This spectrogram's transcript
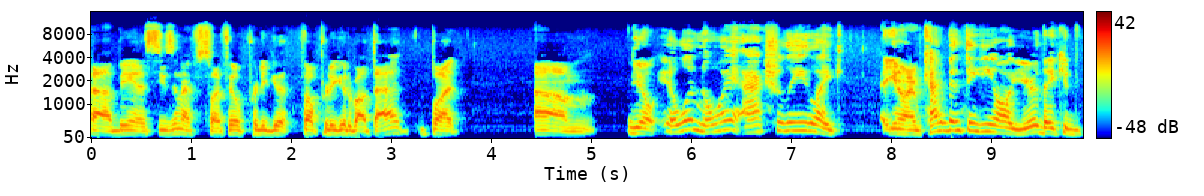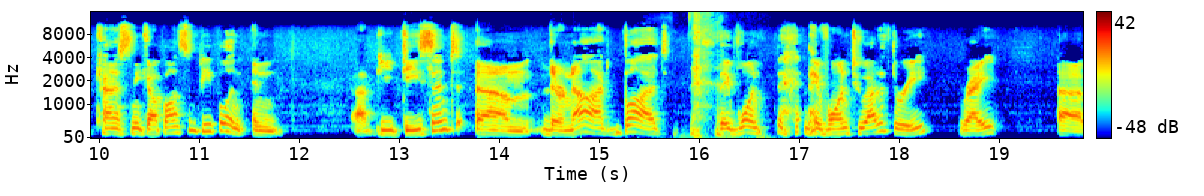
uh, being a season, I, so I feel pretty good. Felt pretty good about that. But um, you know, Illinois actually like you know I've kind of been thinking all year they could kind of sneak up on some people and. and uh, be decent. Um, they're not, but they've won. they've won two out of three right? Uh,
